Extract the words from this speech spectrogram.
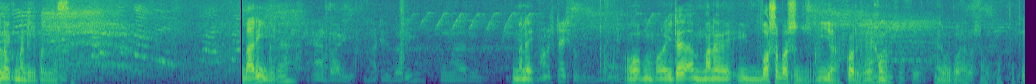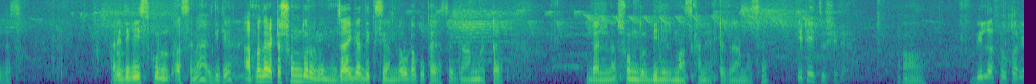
অনেক মাটির বাড়ি আছে। বাড়ি? হ্যাঁ? হ্যাঁ বাড়ি। মাটির বাড়ি। তোমার মানে ও এটা মানে বসবাস ইয়া করে এখন? এর ভিতরে আচ্ছা, আচ্ছা, ঠিক আছে। আর এদিকে স্কুল আছে না এদিকে? আপনাদের একটা সুন্দর জায়গা দেখছি আমরা। ওটা কোথায় আছে? গ্রাম একটা। বেলনা সুন্দর বিলের মাঝখানে একটা গ্রাম আছে। এটাই তো সেটা। ও, বিল আছে ওপারে।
